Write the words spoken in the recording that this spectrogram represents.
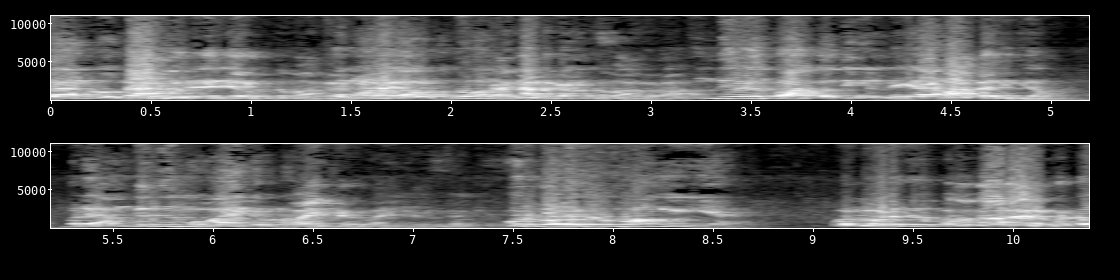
பெங்களூர். பெங்களூர் ஏரியா வந்து வாங்குறோம் கர்நாடகாவுல. கர்நாடகால இருந்து வாங்குறோம் இதில் பாக்கு பார்த்தீங்க இல்லையா பாக்கு அதிகம் பட் அங்கிருந்து நம்ம வாங்கிக்கிறோம் வாங்கிக்கிறோம், வாங்கிக்கிறோம். ஒரு லோடு எவ்வளவு வாங்குவீங்க ஒரு லோடுக்கு பதினாறாயிரம் மட்டை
